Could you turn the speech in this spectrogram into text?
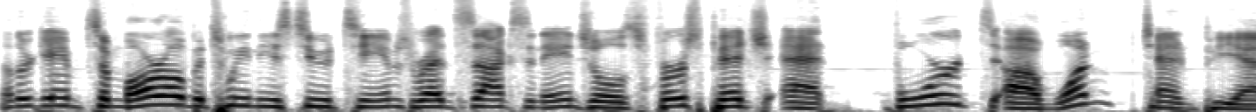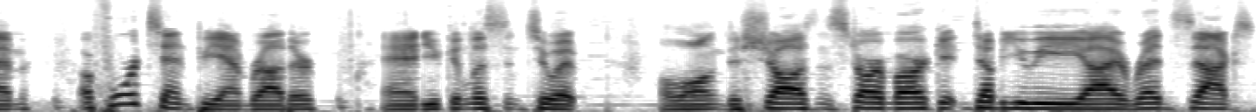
Another game tomorrow between these two teams, Red Sox and Angels. First pitch at 4 uh, 1:10 p.m. or 4:10 p.m. rather, and you can listen to it along the Shaw's and Star Market WEEI Red Sox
